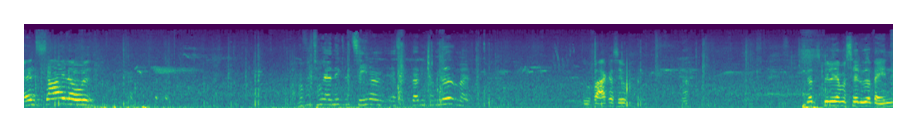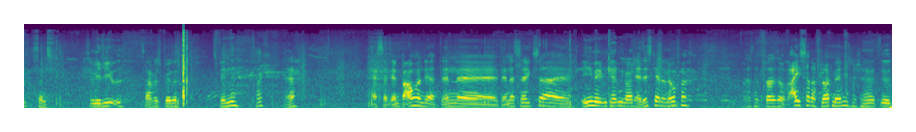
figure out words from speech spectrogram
Den sejler ud. Tog jeg den ikke lidt senere? Jeg lad den komme ned, mand. Du er for aggressiv. Så spiller jeg mig selv ud af banen, Sådan. som i livet. Tak for spillet. Spændende. Tak. Altså, den baghånd der, den, øh, den er slet ikke så... Øh... Indimellem kan den godt. Ja, det skal jeg da love for. Og så du rejser dig flot med den, synes jeg. Ja, det, er, jo-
